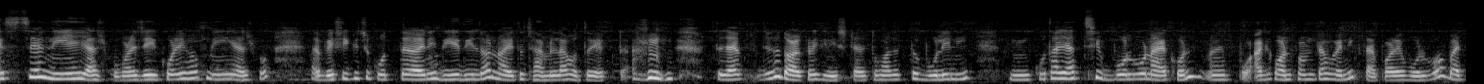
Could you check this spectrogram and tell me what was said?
এসছে নিয়েই আসব। মানে যেই করেই হোক নিয়েই আসব। বেশি কিছু করতে হয়নি, দিয়ে দিল, নয়তো ঝামেলা হতো একটা। তো যাই যেহেতু দরকারি জিনিসটা, তোমাদের তো বলিনি। কোথায় যাচ্ছি বলব না এখন। মানে আগে কনফার্মটা হয়নি, তারপরে বলব। বাট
